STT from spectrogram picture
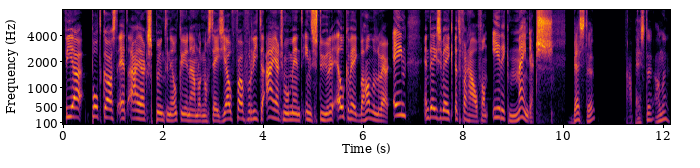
Via podcast.ajax.nl kun je namelijk nog steeds jouw favoriete Ajax-moment insturen. Elke week behandelen we er één. En deze week het verhaal van Erik Meinders. Beste? Nou, beste, Anne.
